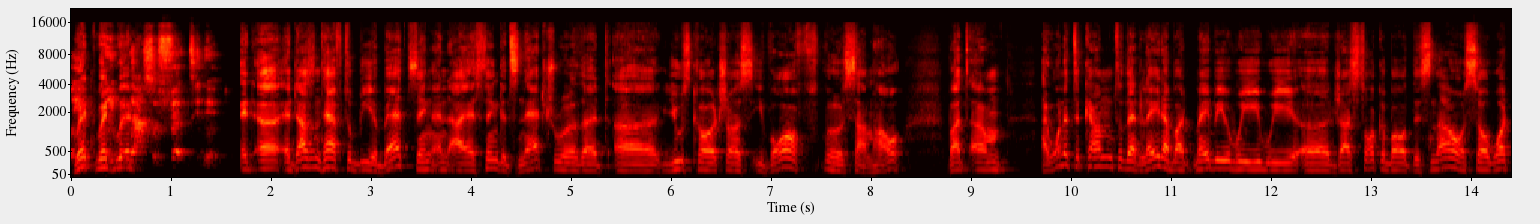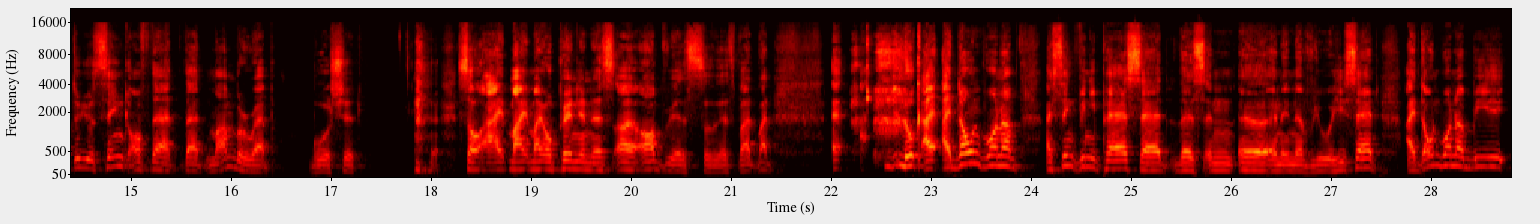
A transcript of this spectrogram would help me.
Wait, maybe, wait, maybe wait. that's affected it It uh, it doesn't have to be a bad thing, and I think it's natural that uh, youth cultures evolve uh, somehow. But um, I wanted to come to that later. But maybe we we uh, just talk about this now. So, what do you think of that that mumble rap bullshit? so, I my my opinion is uh, obvious to this, but but. Uh, look, I, I don't wanna. I think Vinnie Paz said this in uh, an interview. He said, "I don't wanna be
